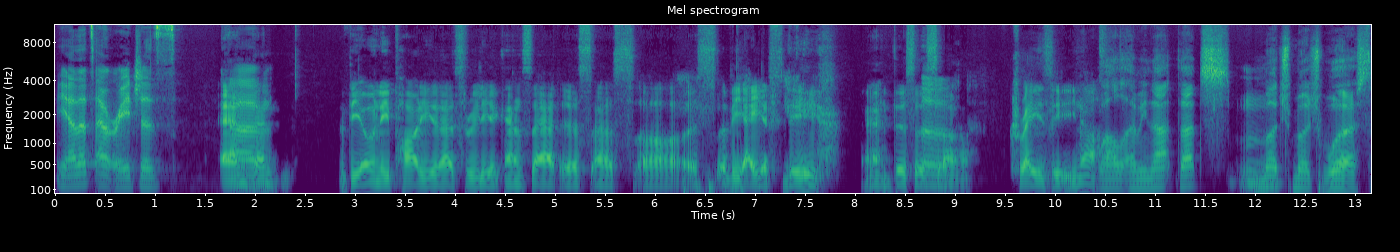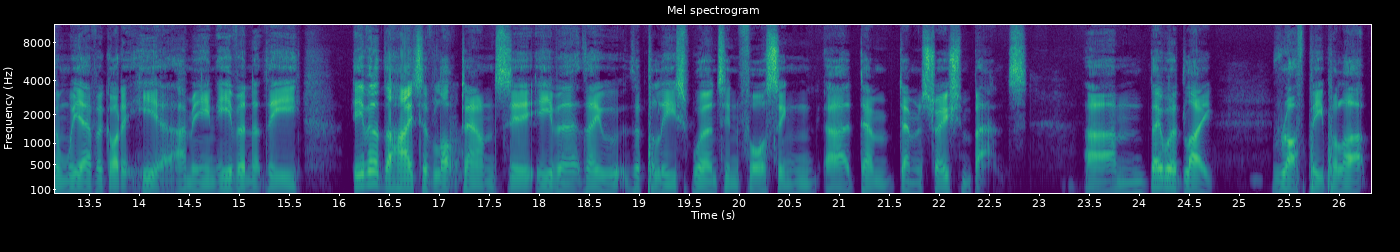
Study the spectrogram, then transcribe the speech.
Yeah that's outrageous. And um, then the only party that's really against that is as uh, is the AFD, and this is uh, crazy enough. Well, I mean that that's mm. much much worse than we ever got it here. I mean, even at the even at the height of lockdowns, even they the police weren't enforcing uh, dem- demonstration bans. Um, they would like rough people up,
